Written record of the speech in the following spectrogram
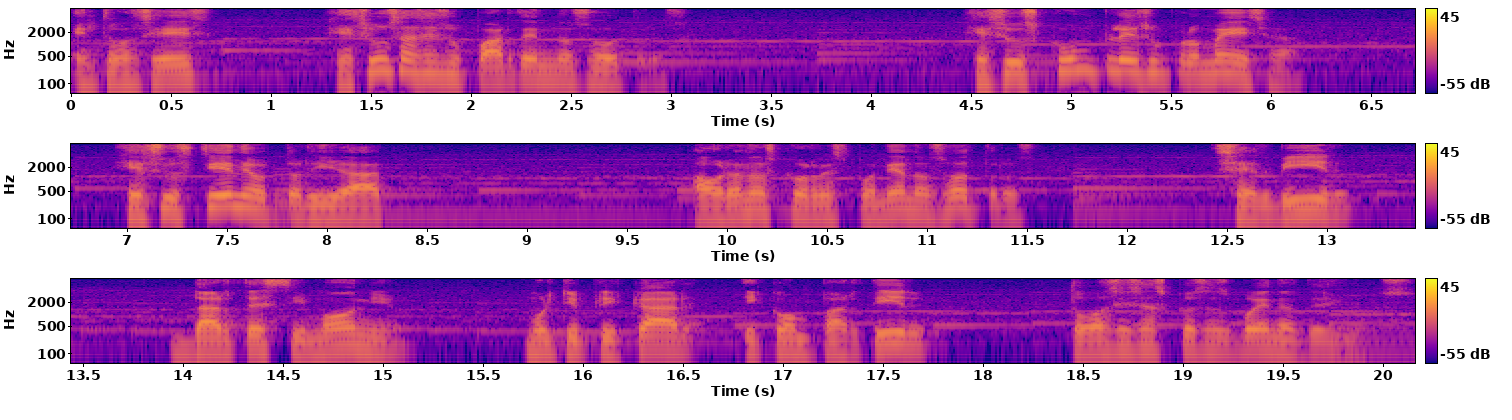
Entonces, Jesús hace su parte en nosotros. Jesús cumple su promesa. Jesús tiene autoridad. Ahora nos corresponde a nosotros servir, dar testimonio, multiplicar y compartir todas esas cosas buenas de Dios.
